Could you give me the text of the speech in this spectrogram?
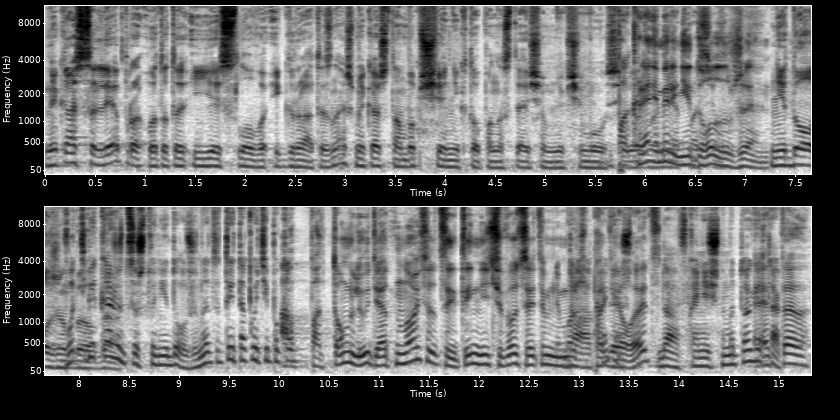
Мне кажется, лепра, вот это и есть слово игра. Ты знаешь, мне кажется, там вообще никто по-настоящему ни к чему По крайней мере, не должен. Не должен Вот был, тебе да. кажется, что не должен. Это ты такой типа А как потом люди относятся, и ты ничего с этим не можешь да, конечно. поделать. Да, в конечном итоге так.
